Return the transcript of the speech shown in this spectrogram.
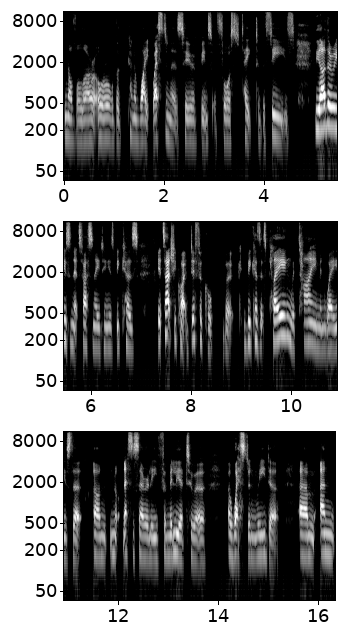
novel are, are all the kind of white Westerners who have been sort of forced to take to the seas. The other reason it's fascinating is because it's actually quite a difficult book because it's playing with time in ways that are not necessarily familiar to a, a Western reader um, and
